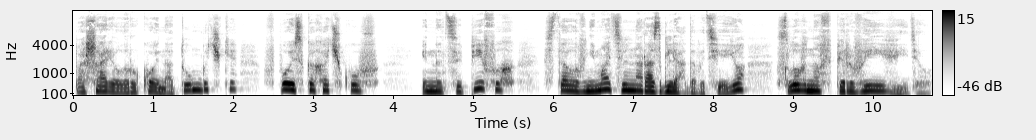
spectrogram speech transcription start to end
Пошарил рукой на тумбочке в поисках очков и, нацепив их, стал внимательно разглядывать ее, словно впервые видел.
